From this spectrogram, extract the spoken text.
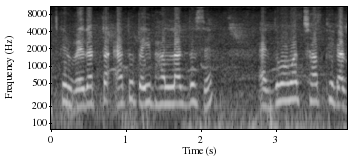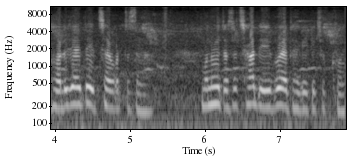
আজকের ওয়েদারটা এতটাই ভালো লাগতেছে, একদম আমার ছাদ থেকে ঘরে যাইতে ইচ্ছা করতেছে না। মনে হইতেছে ছাদেই বয়ে থাকে কিছুক্ষণ।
